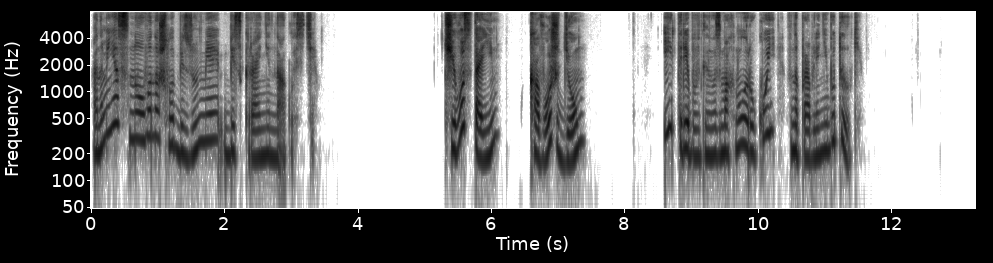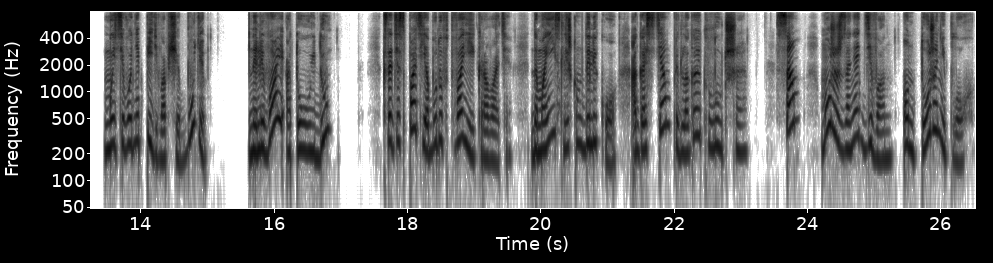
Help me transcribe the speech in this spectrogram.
А на меня снова нашло безумие бескрайней наглости. «Чего стоим? Кого ждем?» И требовательно взмахнула рукой в направлении бутылки. «Мы сегодня пить вообще будем?» Наливай, а то уйду. Кстати, спать я буду в твоей кровати. До моей слишком далеко, а гостям предлагают лучшее. Сам можешь занять диван, он тоже неплох.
